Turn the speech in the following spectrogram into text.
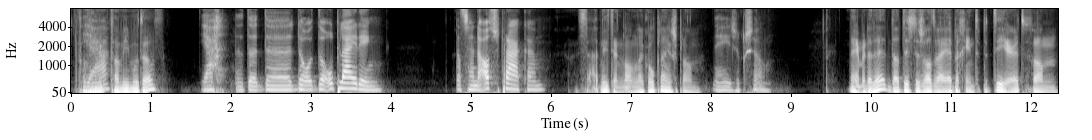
Van, ja, wie, van wie moet dat? ja de, de, de, de, de opleiding. Dat zijn de afspraken. Het staat niet in landelijk opleidingsplan. Nee, is ook zo. Nee, maar dat, hè, dat is dus wat wij hebben geïnterpreteerd van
